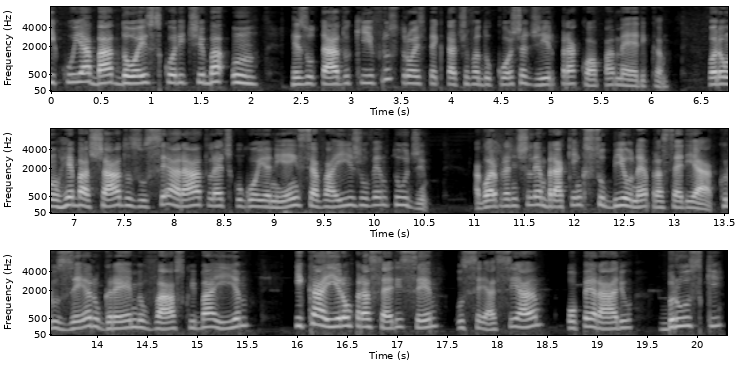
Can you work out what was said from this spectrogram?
e Cuiabá 2, Coritiba 1. Resultado que frustrou a expectativa do Coxa de ir para a Copa América. Foram rebaixados o Ceará, Atlético Goianiense, Havaí e Juventude. Agora, para a gente lembrar quem que subiu né, para a Série A: Cruzeiro, Grêmio, Vasco e Bahia. E caíram para a Série C o CSA, Operário, Brusque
